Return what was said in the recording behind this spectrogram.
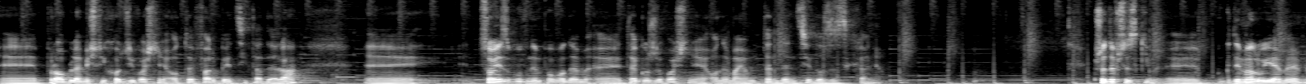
e, problem, jeśli chodzi właśnie o te farby Citadela. E, Co jest głównym powodem e, tego, że właśnie one mają tendencję do zasychania? Przede wszystkim, e, gdy malujemy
